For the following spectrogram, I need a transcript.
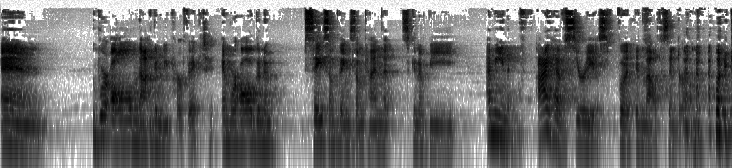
and we're all not going to be perfect, and we're all going to say something sometime that's going to be. I mean, I have serious foot and mouth syndrome. like,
